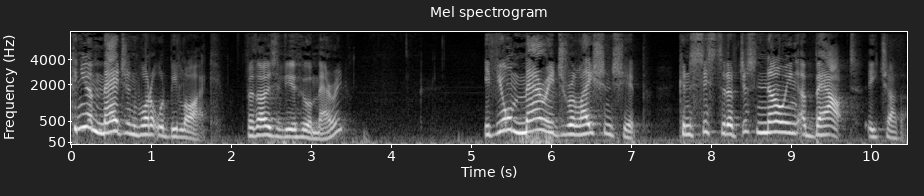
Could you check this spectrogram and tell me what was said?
Can you imagine what it would be like for those of you who are married? If your marriage relationship consisted of just knowing about each other,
